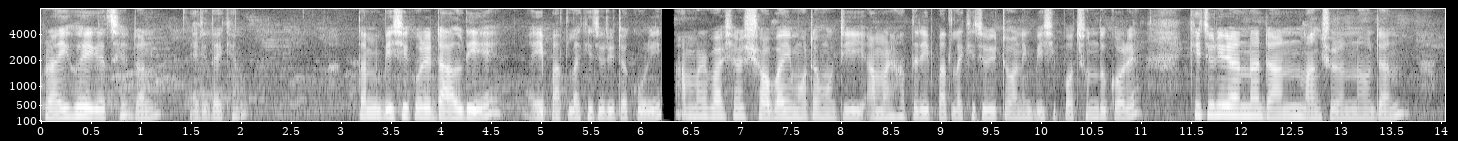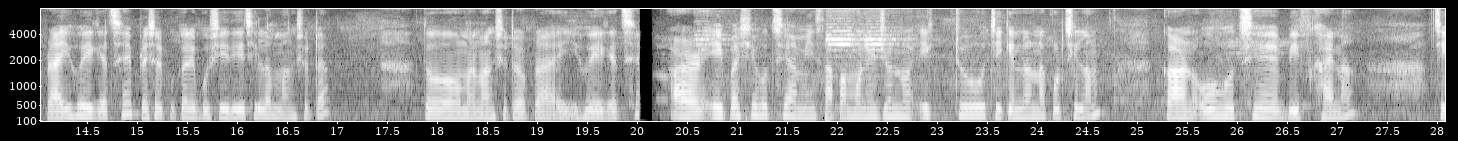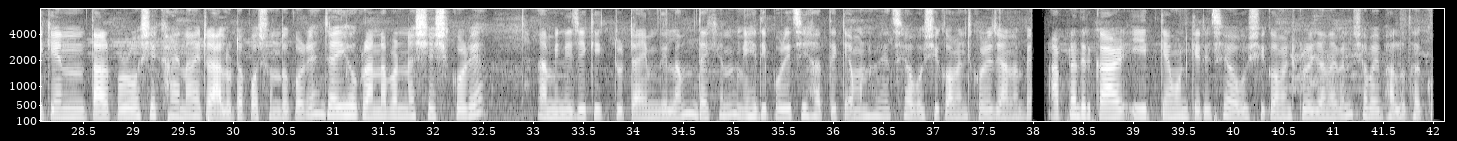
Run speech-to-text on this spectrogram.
প্রায় হয়ে গেছে ডান এটি দেখেন। তো আমি বেশি করে ডাল দিয়ে এই পাতলা খিচুড়িটা করি। আমার বাসার সবাই মোটামুটি আমার হাতের এই পাতলা খিচুড়িটা অনেক বেশি পছন্দ করে। খিচুড়ি রান্না ডান, মাংস রান্নাও ডান। প্রায় হয়ে গেছে প্রেশার কুকারে বসিয়ে দিয়েছিলাম মাংসটা। তো আমার মাংসটাও প্রায় হয়ে গেছে। আর এই পাশে হচ্ছে আমি সাপামনির জন্য একটু চিকেন রান্না করছিলাম। কারণ ও হচ্ছে বিফ খায় না। চিকেন তারপরও সে খায় না, এটা আলুটা পছন্দ করে। যাই হোক, রান্নাবান্না শেষ করে আমি নিজেকে একটু টাইম দিলাম। দেখেন, মেহেদি পড়েছি হাতে কেমন হয়েছে অবশ্যই কমেন্ট করে জানাবেন। আপনাদের কার ঈদ কেমন কেটেছে অবশ্যই কমেন্ট করে জানাবেন। সবাই ভালো থাকুন।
